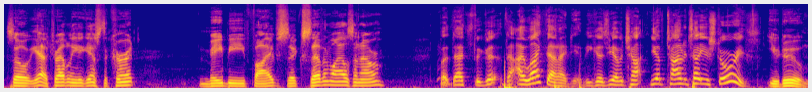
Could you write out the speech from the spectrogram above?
So yeah, traveling against the current, maybe five, six, seven miles an hour. But that's the good. I like that idea because you have a ch- you have time to tell your stories. You do,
